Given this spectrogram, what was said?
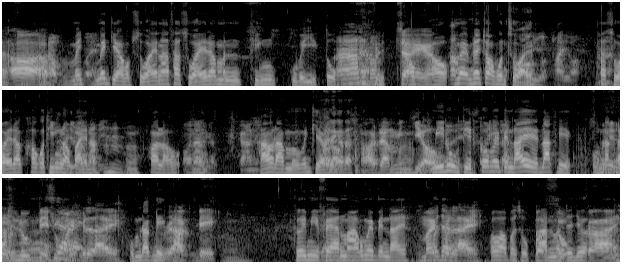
นะอ่าครับครับ ไม่ไม่เกี่ยวกับสวยนะ ถ้าสวยแล้วมันทิ้งกูไปอีกโต้งอ่าเอาใช่ครับ เอาเอาไม่ไม่ชอบคนสวยเขาอยู่กับไทยเหรอถ้าสวยแล้วเขาก็ทิ้งเราไปนะอืมอืมเพราะเรา เพราะนั่นกัน กลางนี่ขาวดำมันไม่เกี่ยวหรอกขาวดำไม่เกี่ยวมีลูกติดก็ไม่เป็นไรรักเด็ก ผมรักเด็กมีลูกติดไม่เป็นไร ผมรักเด็กครัรับกเด็ก เคยมีแฟนมาก็ไม่เป็นไรไม่ก็จะเป็นไร เพราะว่าประสบการณ์มันจะเยอะประสบการณ์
